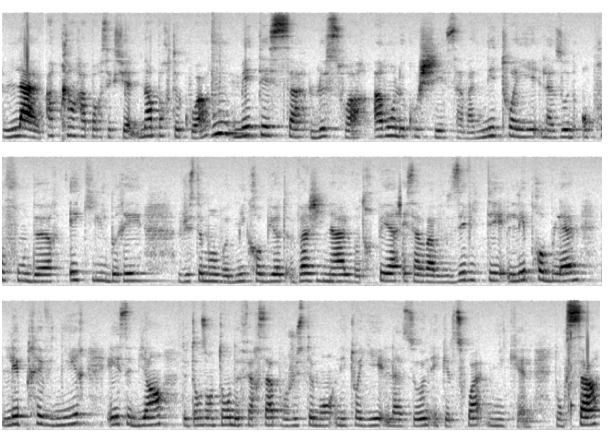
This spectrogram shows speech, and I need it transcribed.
lac, après un rapport sexuel, n'importe quoi. Vous mettez ça le soir avant le coucher. Ça va nettoyer la zone en profondeur, équilibrer justement votre microbiote vaginal, votre pH et ça va vous éviter les problèmes, les prévenir et c'est bien de temps en temps de faire ça pour justement nettoyer la zone et qu'elle soit nickel. Donc ça,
